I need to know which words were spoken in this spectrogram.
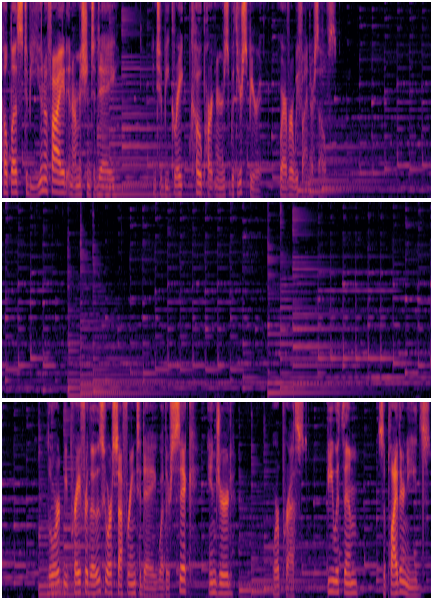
Help us to be unified in our mission today and to be great co partners with your Spirit wherever we find ourselves. Lord, we pray for those who are suffering today, whether sick, injured, or oppressed. Be with them, supply their needs,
